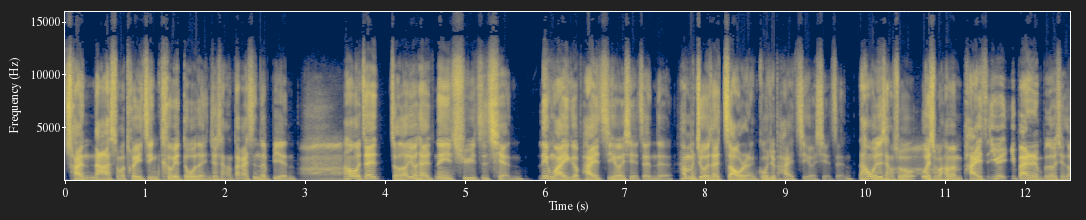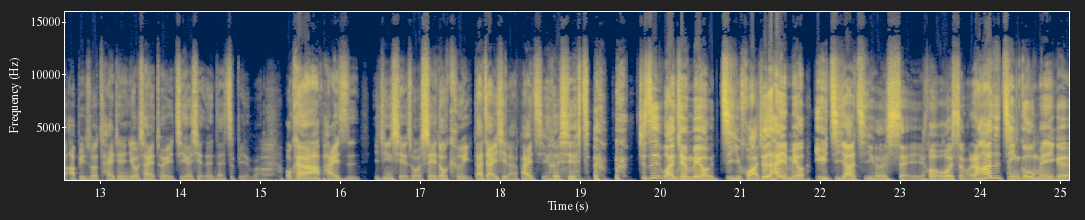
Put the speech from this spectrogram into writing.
穿拿什么推进特别多的，你就想大概是那边。啊然后我在走到右菜那一区之前。另外一个拍集合写真的，他们就有在招人过去拍集合写真，然后我就想说，为什么他们拍？因为一般人不都写说啊，比如说台田右菜推集合写真在这边嘛。我看到他牌子已经写说谁都可以，大家一起来拍集合写真，就是完全没有计划，就是他也没有预计要集合谁或或什么。然后他是经过每一个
